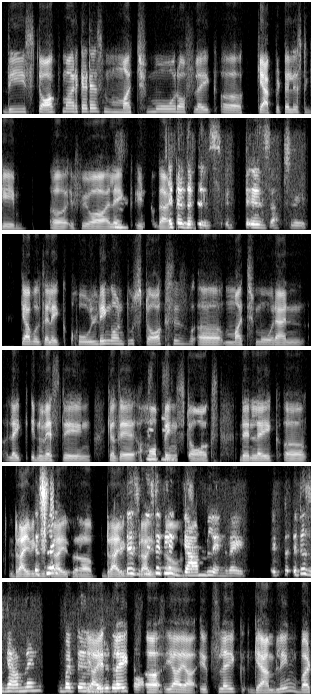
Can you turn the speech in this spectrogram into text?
the stock market is much more of like a capitalist game uh, if you are Hmm. like into that It is, it is, it is actually. क्या बोलते हैं like holding on to stocks is uh, much more and like investing क्या बोलते हैं Mhm. hopping stocks then like uh, driving It's the like price up it driving the is price basically down gambling, right? It it is gambling, but in yeah it's digital like form. uh, yeah yeah it's like gambling but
